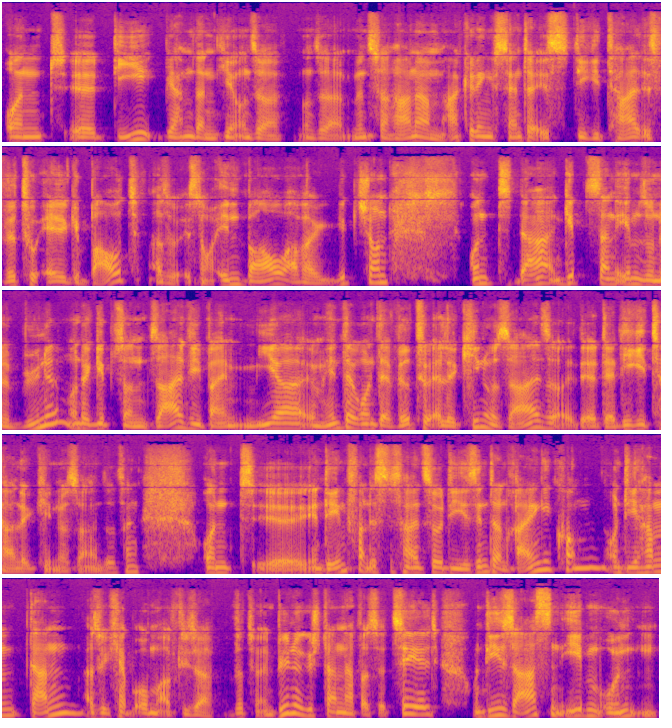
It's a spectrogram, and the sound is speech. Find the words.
und äh, die, wir haben dann hier unser, unser Münsteraner Marketing Center ist digital, ist virtuell gebaut, also ist noch in Bau, aber gibt schon. Und da gibt's dann eben so eine Bühne und da gibt's so einen Saal wie bei mir im Hintergrund, der virtuelle Kinosaal, so der, der digitale Kinosaal sozusagen. Und äh, in dem Fall ist es halt so, die sind dann reingekommen und die haben dann, also ich habe oben auf dieser virtuellen Bühne gestanden, habe was erzählt und die saßen eben unten.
